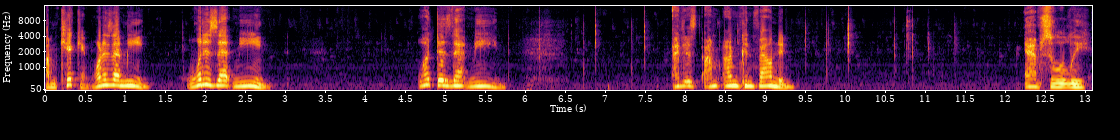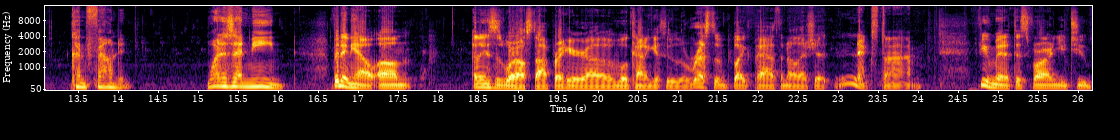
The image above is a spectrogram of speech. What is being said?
I'm kicking. What does that mean? What does that mean? What does that mean? I just, I'm, I'm confounded absolutely confounded. What does that mean? But anyhow, um, I think this is where I'll stop right here. Uh, we'll kind of get through the rest of Bike Path and all that shit next time. If you've made it this far on YouTube,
